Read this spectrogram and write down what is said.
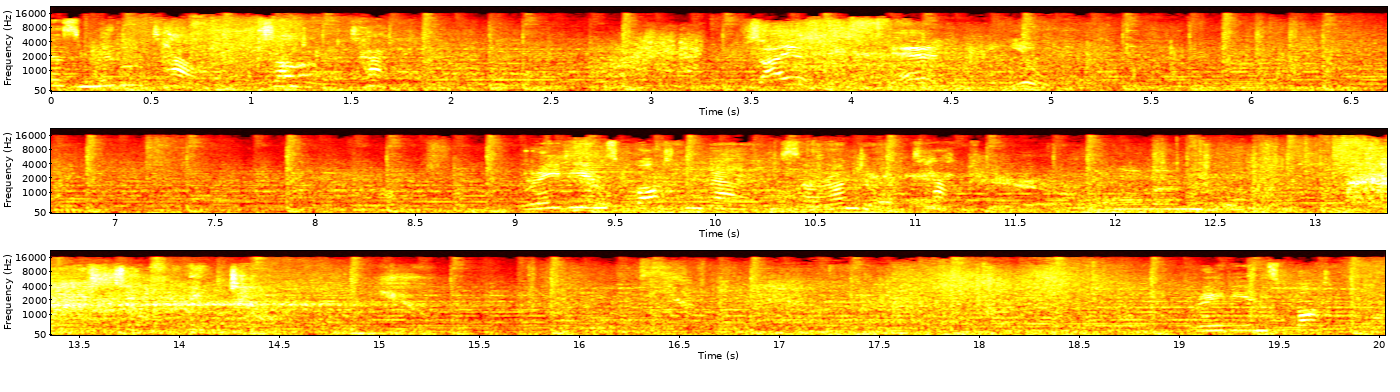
Dire's middle tower is under attack. Science and you. Radiant's bottom barracks are under attack. Radiant's bottom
